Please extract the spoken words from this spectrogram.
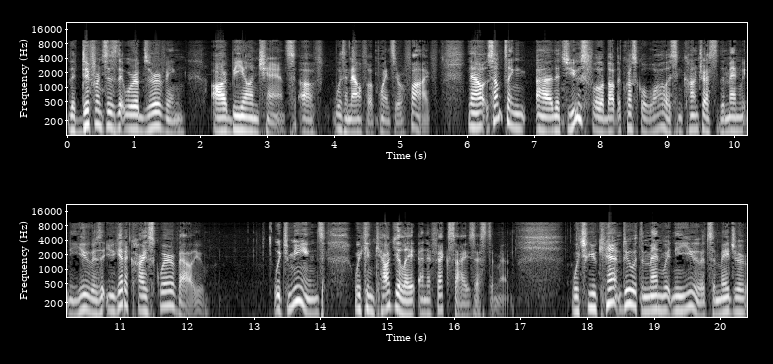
The differences that we're observing are beyond chance of with an alpha of 0.05. Now, something uh, that's useful about the Kruskal-Wallis in contrast to the Mann-Whitney U is that you get a chi-square value, which means we can calculate an effect size estimate which you can't do with the Mann-Whitney U. It's a major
